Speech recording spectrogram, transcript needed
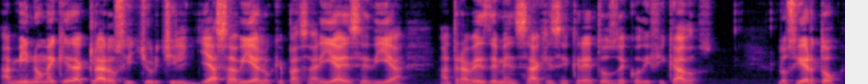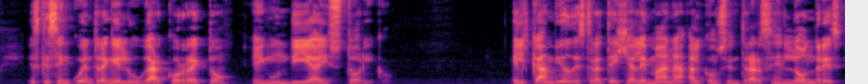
A mí no me queda claro si Churchill ya sabía lo que pasaría ese día a través de mensajes secretos decodificados. Lo cierto es que se encuentra en el lugar correcto en un día histórico. El cambio de estrategia alemana al concentrarse en Londres,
